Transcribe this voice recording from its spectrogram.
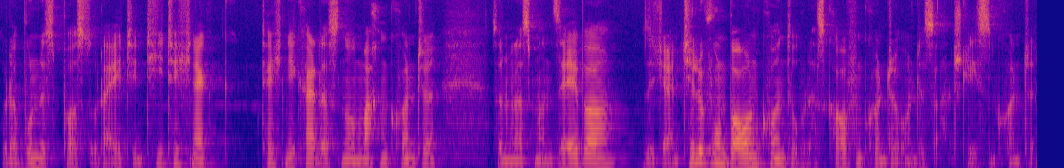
oder Bundespost oder AT&T-Techniker das nur machen konnte, sondern dass man selber sich ein Telefon bauen konnte oder es kaufen konnte und es anschließen konnte.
